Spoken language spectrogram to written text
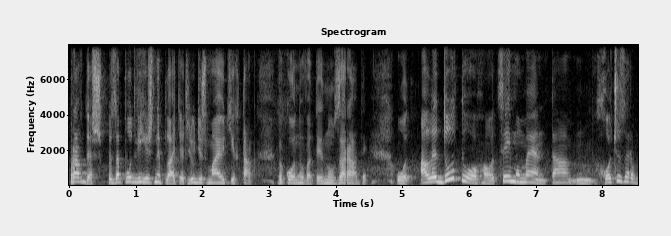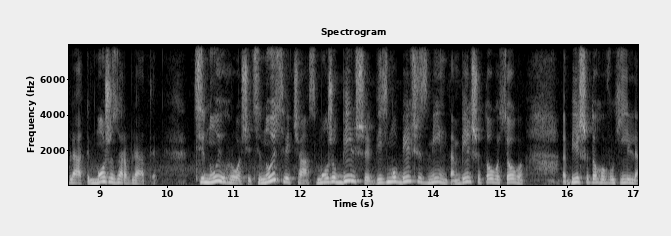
правда ж, за подвіги ж не платять. Люди ж мають їх так виконувати ну, заради. От. Але до того цей момент та, хочу заробляти, можу заробляти. Ціную гроші, ціную свій час, можу більше, візьму більше змін, там більше того сього, більше того вугілля.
